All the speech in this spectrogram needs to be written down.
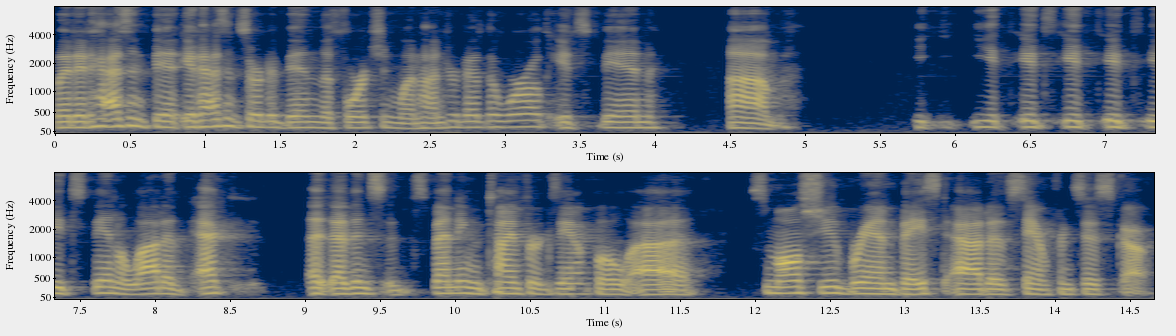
But it hasn't been. It hasn't sort of been the Fortune 100 of the world. It's been, um, it, it, it, it, it's been a lot of I've been spending time, for example, uh, small shoe brand based out of San Francisco.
